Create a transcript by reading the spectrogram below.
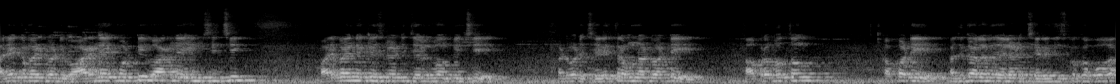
అనేకమైనటువంటి వారినే కొట్టి వారినే హింసించి వారిపైన కేసులు పెట్టి జైలుకు పంపించి అటువంటి చరిత్ర ఉన్నటువంటి ఆ ప్రభుత్వం అప్పటి అధికారుల మీద ఎలాంటి చర్య తీసుకోకపోగా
